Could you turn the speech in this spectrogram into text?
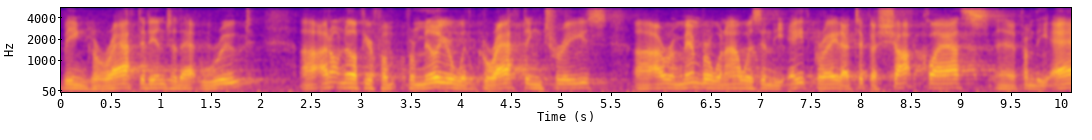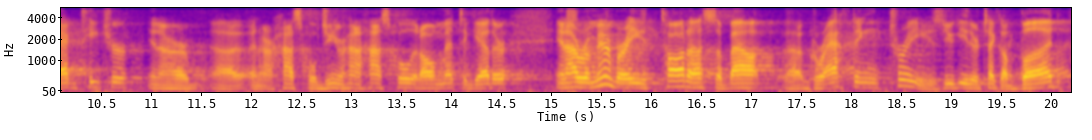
being grafted into that root. Uh, I don't know if you're familiar with grafting trees. Uh, I remember when I was in the eighth grade, I took a shop class uh, from the ag teacher in our, uh, in our high school, junior high, high school, that all met together. And I remember he taught us about uh, grafting trees. You either take a bud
